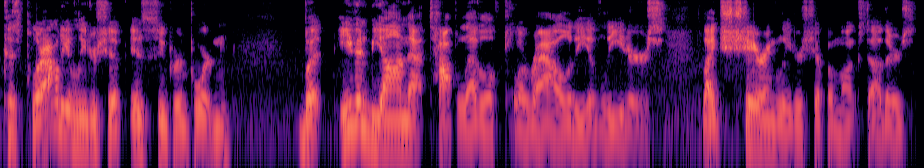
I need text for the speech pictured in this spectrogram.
because plurality of leadership is super important. But even beyond that top level of plurality of leaders, like sharing leadership amongst others,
